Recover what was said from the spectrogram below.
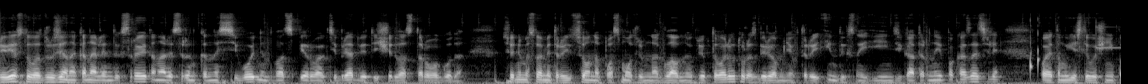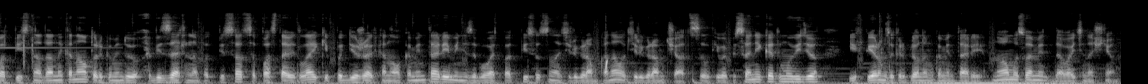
Приветствую вас, друзья, на канале Индекс Рейд. Анализ рынка на сегодня, 21 октября 2022 года. Сегодня мы с вами традиционно посмотрим на главную криптовалюту, разберем некоторые индексные и индикаторные показатели. Поэтому, если вы еще не подписаны на данный канал, то рекомендую обязательно подписаться, поставить лайки, поддержать канал комментариями, не забывать подписываться на телеграм-канал и телеграм-чат. Ссылки в описании к этому видео и в первом закрепленном комментарии. Ну а мы с вами давайте начнем.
